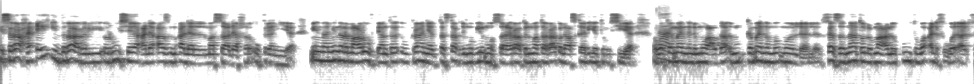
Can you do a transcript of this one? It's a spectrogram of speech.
بصراحة أي إضرار لروسيا على أزم على المصالح الاوكرانيه من من المعروف بأن أوكرانيا تستخدم بالمسيرات المطارات العسكرية الروسية نعم. وكمان المعض... كمان الخزانات مع الوقود وألخ وألخ.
